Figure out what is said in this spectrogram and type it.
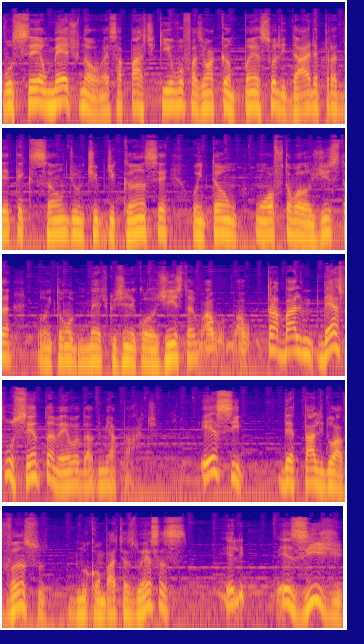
Você é um médico? Não, essa parte aqui eu vou fazer uma campanha solidária para detecção de um tipo de câncer, ou então um oftalmologista, ou então um médico ginecologista. trabalho 10% também eu vou dar da minha parte. Esse detalhe do avanço no combate às doenças, ele exige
